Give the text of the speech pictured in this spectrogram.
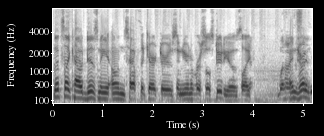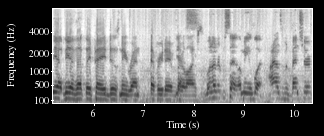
that's like how Disney owns half the characters in Universal Studios. Like, 100%. I enjoy the idea that they pay Disney rent every day of their lives. One hundred percent. I mean, what Islands of Adventure,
